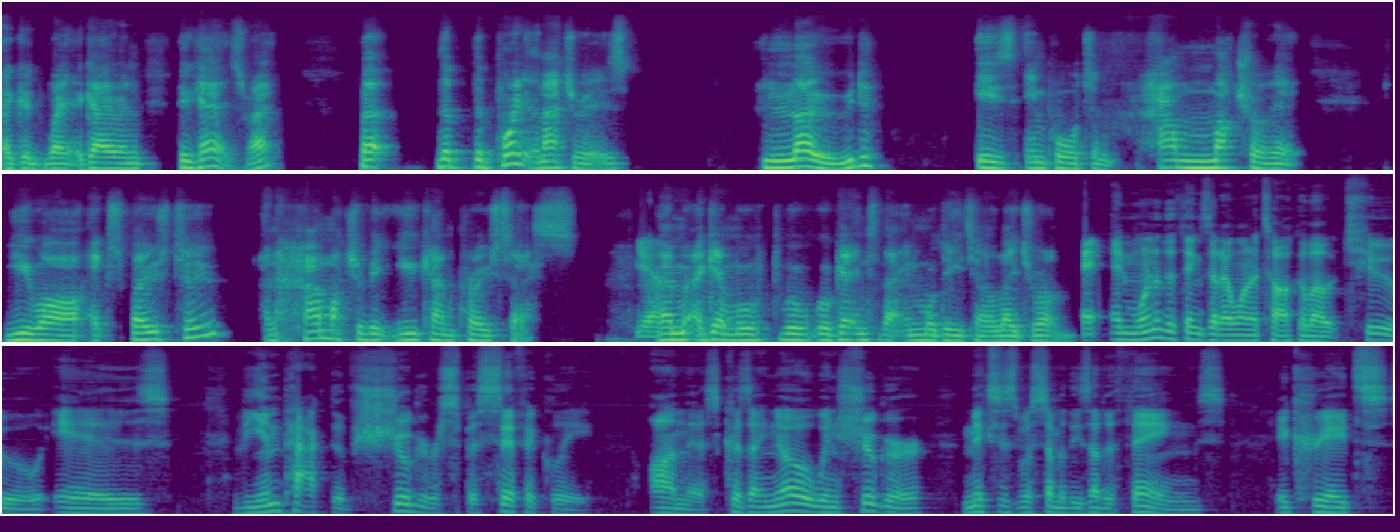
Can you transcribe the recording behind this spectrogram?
a good way to go, and who cares, right? But the the point of the matter is, load is important. How much of it you are exposed to, and how much of it you can process. Yeah. And again, we'll, we'll we'll get into that in more detail later on. And one of the things that I want to talk about too is the impact of sugar specifically on this. Because I know when sugar mixes with some of these other things, it creates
